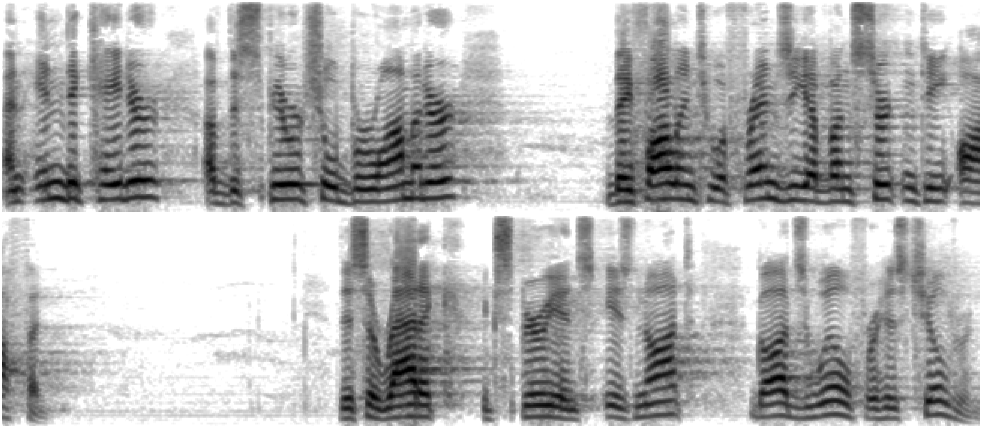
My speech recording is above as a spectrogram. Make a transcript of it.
an indicator of the spiritual barometer, they fall into a frenzy of uncertainty often. This erratic experience is not God's will for His children.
